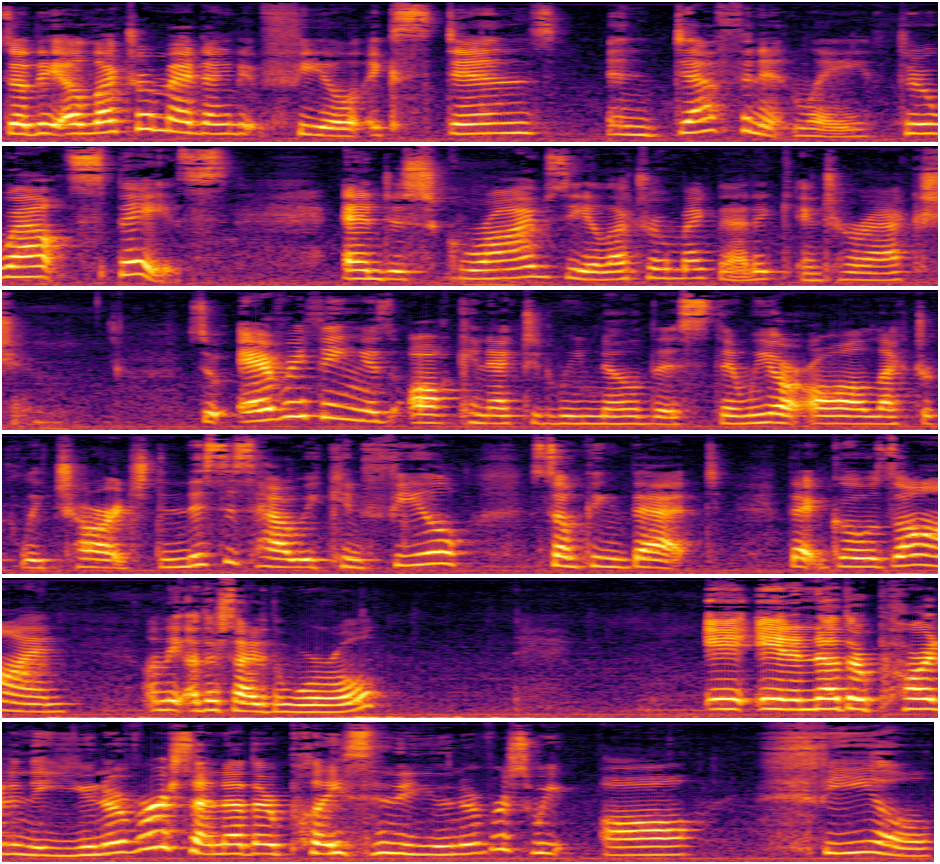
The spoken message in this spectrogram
So the electromagnetic field extends indefinitely throughout space and describes the electromagnetic interaction. So everything is all connected. We know this. Then we are all electrically charged, and this is how we can feel something that that goes on on the other side of the world, in, in another part in the universe, another place in the universe. We all feel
